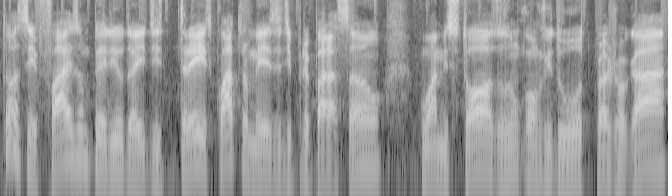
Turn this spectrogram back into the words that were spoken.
Então, assim, faz um período aí de três, quatro meses de preparação, com amistosos, um convida o outro para jogar.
